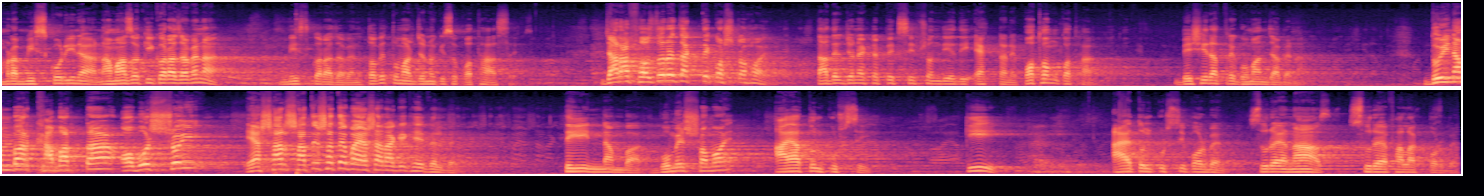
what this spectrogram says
আমরা মিস করি না, নামাজও কি করা যাবে না? মিস করা যাবে না। তবে তোমার জন্য কিছু কথা আছে। যারা ফজরে জাগতে কষ্ট হয়, তাদের জন্য একটা প্রেসক্রিপশন দিয়ে দিই একটানে প্রথম কথা, বেশি রাত্রে ঘুমান যাবে না। দুই নাম্বার, খাবারটা অবশ্যই এসার সাথে সাথে বা এসার আগে খেয়ে ফেলবেন। তিন নাম্বার, ঘুমের সময় আয়াতুল কুরসি। কি? আয়াতুল কুরসি পড়বেন সুরায় নাস সুরায় ফালাক পড়বেন।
